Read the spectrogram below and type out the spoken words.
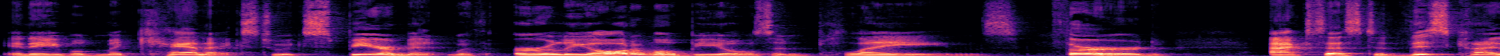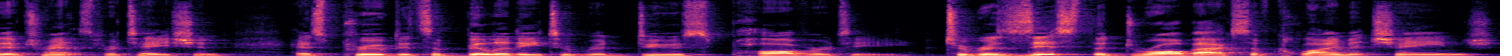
enabled mechanics to experiment with early automobiles and planes. Third, access to this kind of transportation has proved its ability to reduce poverty. To resist the drawbacks of climate change,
